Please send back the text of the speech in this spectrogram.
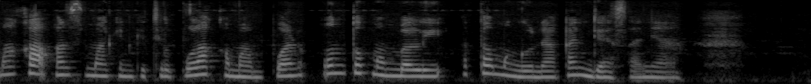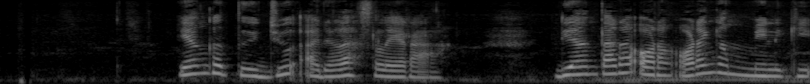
maka akan semakin kecil pula kemampuan untuk membeli atau menggunakan jasanya. Yang ketujuh adalah selera. Di antara orang-orang yang memiliki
